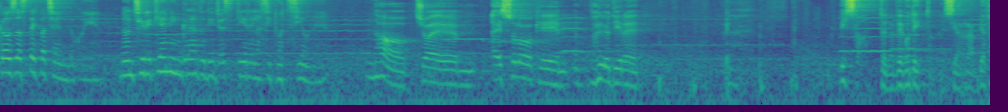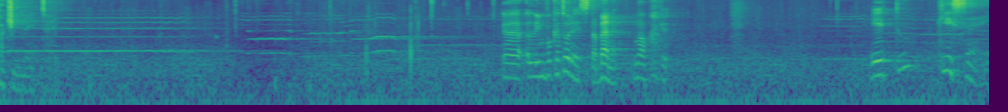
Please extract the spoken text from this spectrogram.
Cosa stai facendo qui? Non ci ritieni in grado di gestire la situazione? No, cioè, mm, è solo che, voglio dire... eh, Visto, te l'avevo detto che si arrabbia facilmente. Eh, l'invocatore sta bene? No, perché... E tu chi sei?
